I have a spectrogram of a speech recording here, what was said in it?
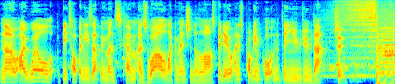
Now, I will be topping these up in months to come as well, like I mentioned in the last video, and it's probably important that you do that too.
